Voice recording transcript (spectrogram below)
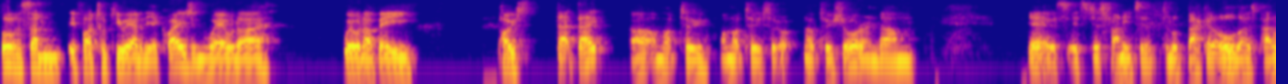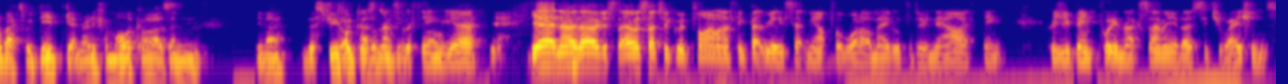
all of a sudden, if I took you out of the equation, where would I, where would I be post that date? Uh, I'm not too, I'm not too, not too sure. And um, yeah, it's it's just funny to to look back at all those paddlebacks we did getting ready for Molokai's and you know the stupid and that sort of thing. Yeah. yeah, yeah, no, that was just that was such a good time, and I think that really set me up for what I'm able to do now. I think because you've been put in like so many of those situations.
